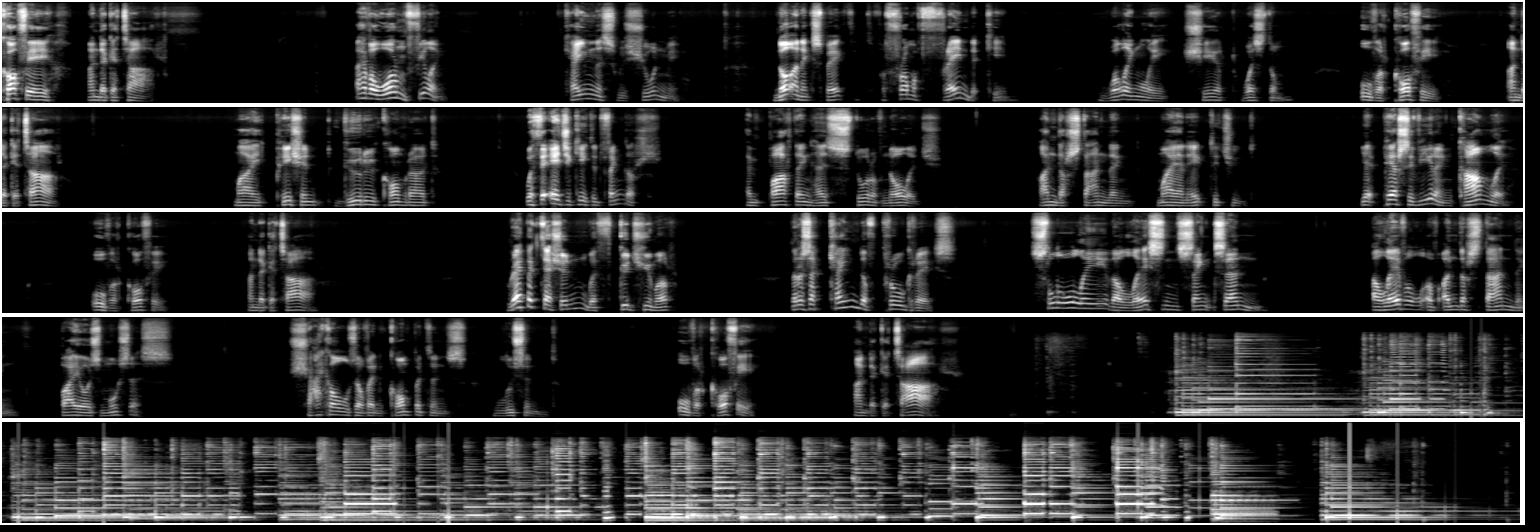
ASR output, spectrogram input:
Coffee and a guitar. I have a warm feeling. Kindness was shown me, not unexpected, for from a friend it came, willingly shared wisdom over coffee and a guitar. My patient guru comrade, with the educated fingers, imparting his store of knowledge, understanding my ineptitude, yet persevering calmly over coffee and a guitar. Repetition with good humour, there is a kind of progress. Slowly the lesson sinks in, a level of understanding by osmosis. Shackles of incompetence loosened. Over coffee and a guitar.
